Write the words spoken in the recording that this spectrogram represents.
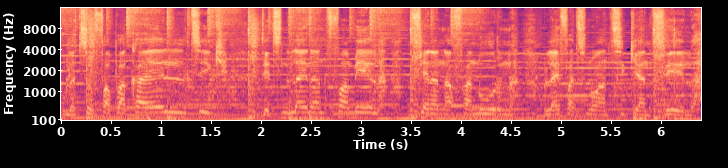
mola tsy ifampakaelsika di tsy nilaina ny famela ny fiainana ny fanorona ilay fa tsy no antsika ny fela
